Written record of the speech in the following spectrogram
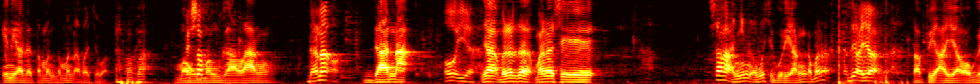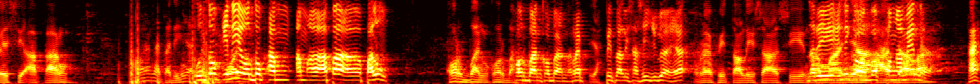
ini ada teman-teman apa coba Apa, Pak? mau Besok? menggalang Dana. dana Oh iya. ya bener tuh mana si Saha? anjing eueuh si Guriang ke mana Tadi ayah. tapi ayah oge si Akang mana tadinya Untuk ini untuk am, am, apa eh, Palu. Korban-korban Korban-korban Ya. revitalisasi juga ya. revitalisasi Dari namanya ini kelompok pengamen ya? Hah?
